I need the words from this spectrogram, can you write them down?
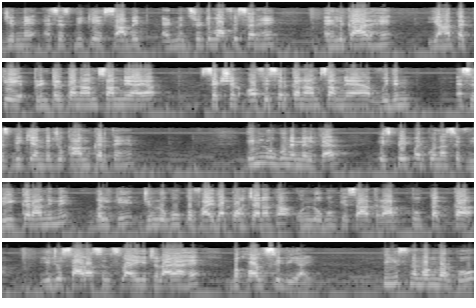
जिनमें एसएसबी के सबक एडमिनिस्ट्रेटिव ऑफिसर हैं एहलकार हैं यहाँ तक कि प्रिंटर का नाम सामने आया, सेक्शन ऑफिसर का नाम सामने आया विद इन एसएसबी के अंदर जो काम करते हैं। इन लोगों ने मिलकर इस पेपर को न सिर्फ़ लीक कराने में, बल्कि जिन लोगों को फ़ायदा पहुंचाना था, उन लोगों के साथ राबतों तक का ये जो सारा सिलसिला है, ये चलाया है बकौल सीबीआई 30 नवंबर को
